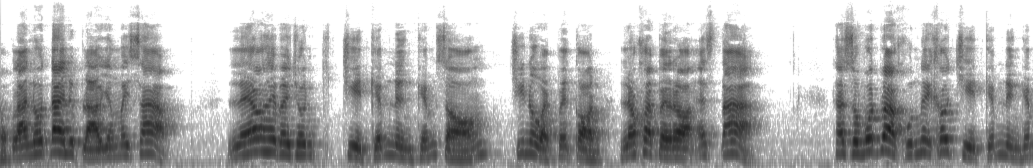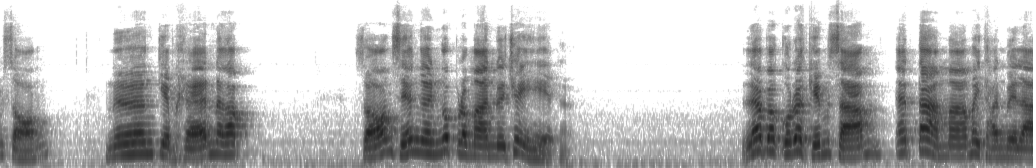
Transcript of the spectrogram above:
หกล้านโดสได้หรือเปล่ายังไม่ทราบ แล้วให้ไปชนฉีดเข็มหนึ่งเข็มสองชิโนแวคไปก่อน แล้วค่อยไปรอแอสตราถ้าสมมติว่าคุณให้เขาฉีดเข็มหนึ่งเข็มสองหนึ่งเจ็บแขนนะครับสองเสียเงินงบประมาณโดยใช่เหตุฮะ แล้วปรากฏว่าเข็ม 3 แอตตามาไม่ทันเวลา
